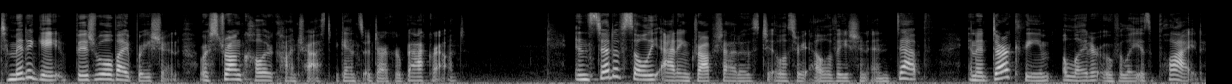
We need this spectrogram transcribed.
to mitigate visual vibration or strong color contrast against a darker background. Instead of solely adding drop shadows to illustrate elevation and depth, in a dark theme, a lighter overlay is applied.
